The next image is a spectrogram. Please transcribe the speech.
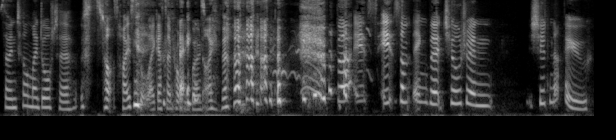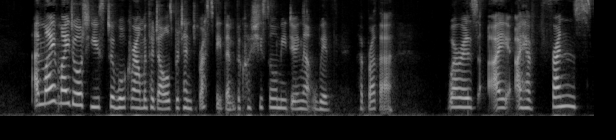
So until my daughter starts high school, I guess I probably right. won't either. but it's it's something that children should know. And my, my daughter used to walk around with her dolls, pretend to breastfeed them because she saw me doing that with her brother. Whereas I, I have friends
